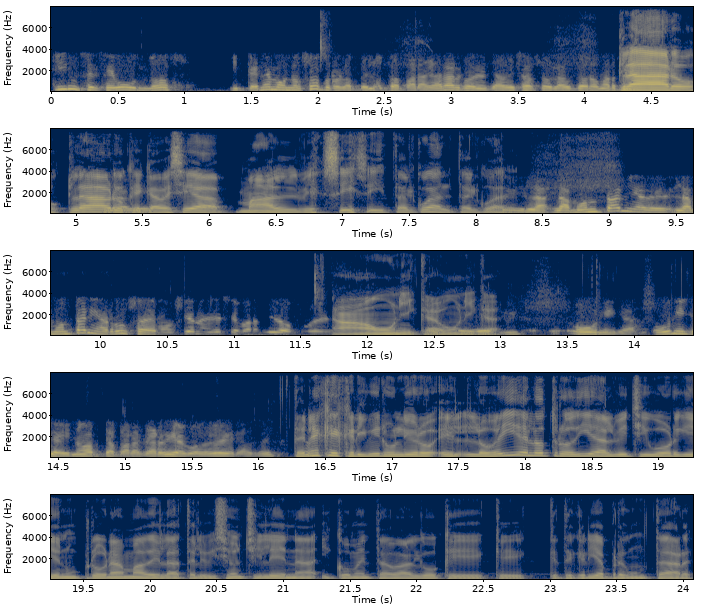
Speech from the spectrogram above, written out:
15 segundos y tenemos nosotros la pelota para ganar con el cabezazo de Lautaro Martínez. Claro, claro, que cabecea mal. Sí, sí, tal cual, tal Sí, cual. la, la montaña de, la montaña rusa de emociones de ese partido fue Ah, única, este, única. eh, única, única y no apta para cardíaco de veras. ¿eh? Tenés que escribir un libro. Eh, lo veía el otro día al Vichy Borghi en un programa de la televisión chilena y comentaba algo que, que- que te quería preguntar.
